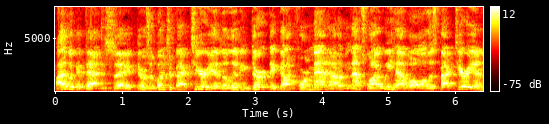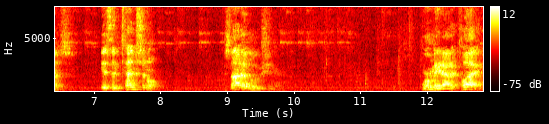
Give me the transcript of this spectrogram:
I look at that and say, there was a bunch of bacteria in the living dirt that God formed man out of, and that's why we have all this bacteria in us. It's intentional. It's not evolutionary. We're made out of clay.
